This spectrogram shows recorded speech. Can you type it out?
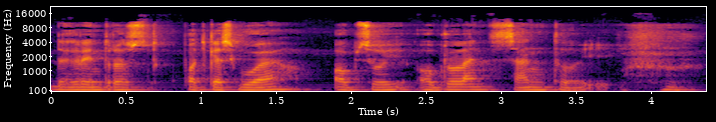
Dengerin terus podcast gue obrolan santuy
